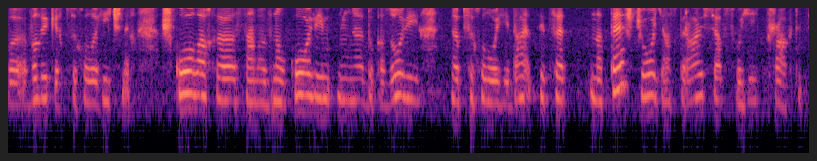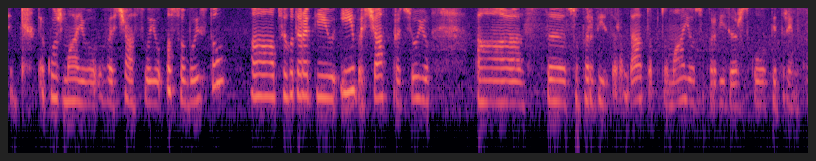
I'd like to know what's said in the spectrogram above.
в великих психологічних школах, е, саме в науковій, доказовій психології. Да, і це на те, що я спираюся в своїй практиці. Також маю весь час свою особисту психотерапію і весь час працюю з супервізором, да, тобто маю супервізорську підтримку.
